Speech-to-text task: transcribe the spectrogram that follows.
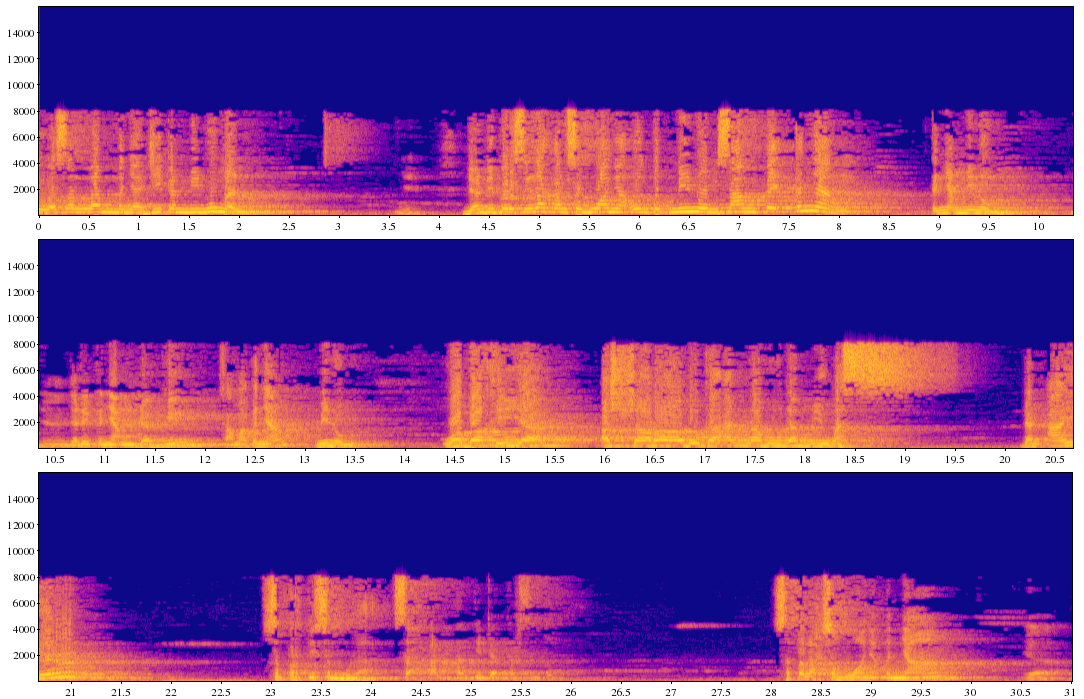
Wasallam menyajikan minuman. Dan dipersilahkan semuanya untuk minum sampai kenyang, kenyang minum. Ya, jadi kenyang daging sama kenyang minum. Wabakhiya asyarabu ka'annahu lam yumas. Dan air seperti semula, seakan-akan tidak tersentuh. Setelah semuanya kenyang, ya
